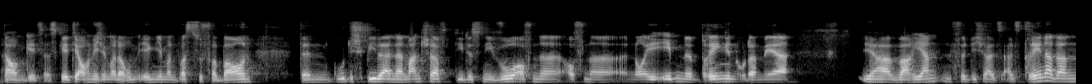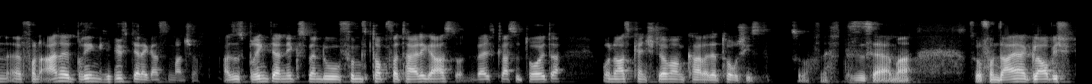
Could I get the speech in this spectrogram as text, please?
Darum geht's. Es geht ja auch nicht immer darum, irgendjemand was zu verbauen. Denn gute Spieler in der Mannschaft, die das Niveau auf eine, auf eine neue Ebene bringen oder mehr, ja, Varianten für dich als, als Trainer dann äh, von Arne bringen, hilft ja der ganzen Mannschaft. Also es bringt ja nichts, wenn du fünf Top-Verteidiger hast und Weltklasse-Torhüter und du hast keinen Stürmer im Kader, der Tore schießt. So, das ist ja immer so. Von daher glaube ich,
